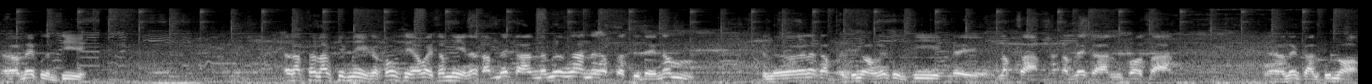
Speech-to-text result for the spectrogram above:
นะครับในพื้นที่นะครับสำหรับคลิปนี้ก็คงเสียไว้สำนี้นะครับ ในการดำเนินงานนะครับก็สิได้นำเสนอนะครับให้พี่น้องในพื้นที่ได้รับทราบนะครับในการก่อสร้างนะครับในการพุดหลอก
